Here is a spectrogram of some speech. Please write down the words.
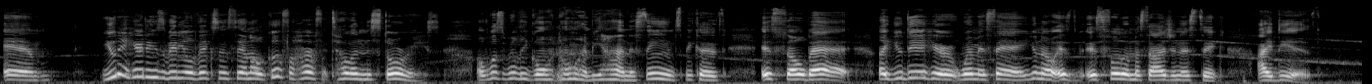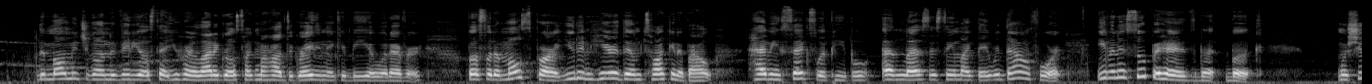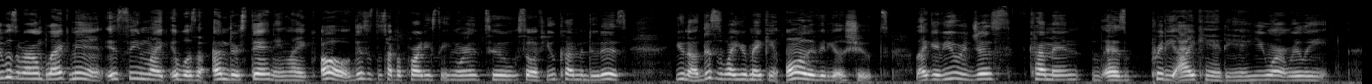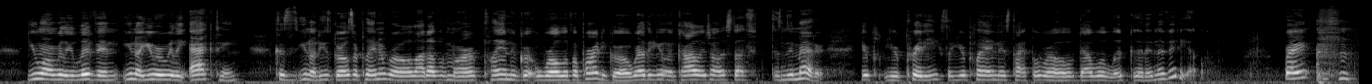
And you didn't hear these video vixens saying, oh, good for her for telling the stories of what's really going on behind the scenes because it's so bad. Like you did hear women saying, you know, it's it's full of misogynistic ideas. The moment you go on the video set, you heard a lot of girls talking about how degrading it could be or whatever. But for the most part, you didn't hear them talking about having sex with people unless it seemed like they were down for it. Even in Superhead's book, when she was around black men, it seemed like it was an understanding, like, oh, this is the type of party scene we're into. So if you come and do this, you know, this is why you're making all the video shoots. Like if you were just coming as pretty eye candy and you weren't really, you weren't really living, you know, you were really acting. Because, you know, these girls are playing a role. A lot of them are playing the role of a party girl. Whether you're in college, all this stuff, doesn't matter. You're, you're pretty, so you're playing this type of role that will look good in a video. Right?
